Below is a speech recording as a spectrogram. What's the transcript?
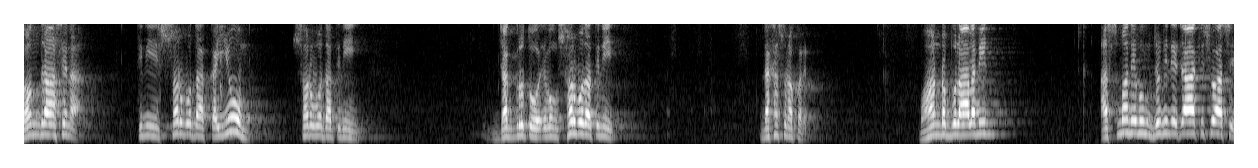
তন্দ্রা আসে না। তিনি সর্বদা কাইয়ুম, সর্বদা তিনি জাগ্রত এবং সর্বদা তিনি দেখাশোনা করেন। মহান রব্বুল আলমিন আসমান এবং জমিনে যা কিছু আছে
